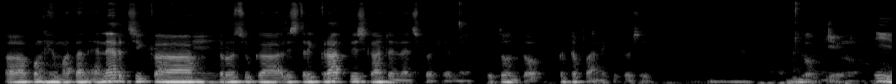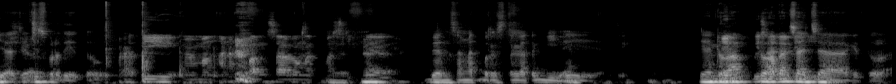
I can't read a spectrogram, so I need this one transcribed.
eh, penghematan energi kah, Hmm. terus juga listrik gratis kah dan lain sebagainya. Itu untuk ke depannya gitu sih. Gokil. Iya, Siap. jadi seperti itu. Berarti memang anak bangsa banget Mas Dika. Iya. Dan sangat berstrategi ya. Iya. Ya doa, doakan saja gitu lah.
